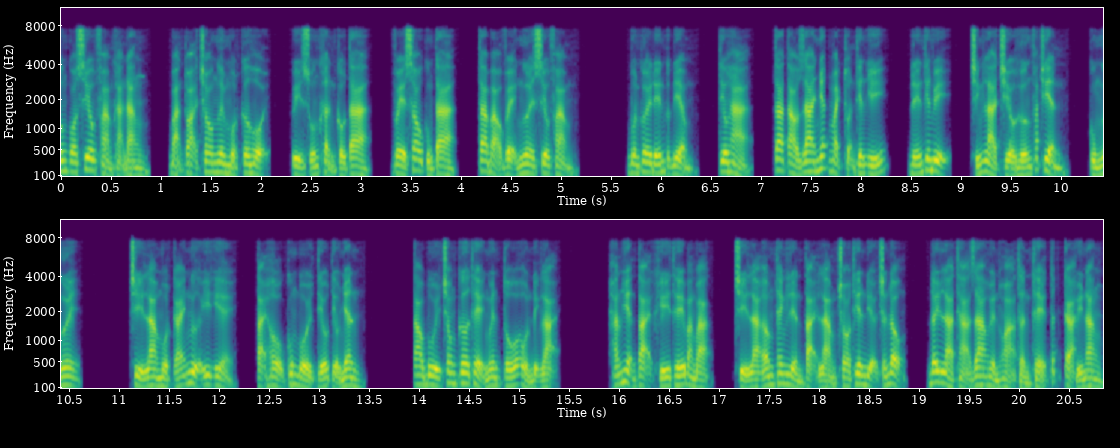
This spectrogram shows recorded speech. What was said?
không có siêu phàm khả năng, bản tọa cho ngươi một cơ hội, quỳ xuống khẩn cầu ta, về sau cùng ta ta bảo vệ ngươi siêu phàm. Buồn cười đến cực điểm, tiêu hà, ta tạo ra nhất mạch thuận thiên ý, đến thiên vị, chính là chiều hướng phát triển, cùng ngươi. Chỉ là một cái ngựa y ỉa tại hậu cung bồi tiếu tiểu nhân. Tào bùi trong cơ thể nguyên tố ổn định lại. Hắn hiện tại khí thế bằng bạc, chỉ là âm thanh liền tại làm cho thiên địa chấn động, đây là thả ra huyền hỏa thần thể tất cả huy năng.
